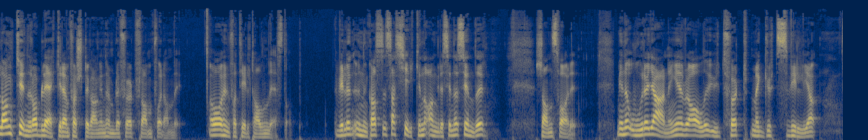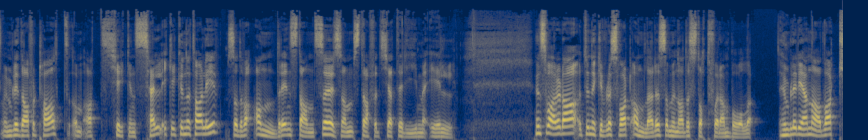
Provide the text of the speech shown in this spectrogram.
langt tynnere og blekere enn første gangen hun ble ført fram foran dem. Og hun får tiltalen lest opp. Vil hun underkaste seg kirken og angre sine synder? Jeanne svarer. Mine ord og gjerninger ble alle utført med Guds vilje. Hun blir da fortalt om at kirken selv ikke kunne ta liv, så det var andre instanser som straffet kjetteri med ild. Hun svarer da at hun ikke ville svart annerledes om hun hadde stått foran bålet. Hun blir igjen advart,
